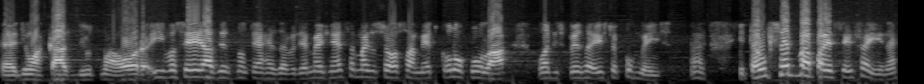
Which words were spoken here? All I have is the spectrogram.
é, de uma casa de última hora, e você às vezes não tem a reserva de emergência, mas o seu orçamento colocou lá uma despesa extra por mês. Né? Então sempre vai aparecer isso aí, né?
